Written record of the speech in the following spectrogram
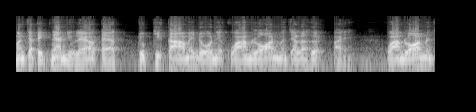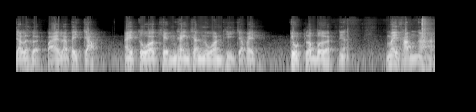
มันจะติดแน่นอยู่แล้ว แต่จุดที่กาวไม่โดนเนี่ยความร้อนมันจะระเหิดไป ความร้อนมันจะระเหิดไปแล้วไปจับ ไอ้ตัวเข็มแทงชนวนที่จะไปจุดระเบิดเนี่ย ไม่ทำงาน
